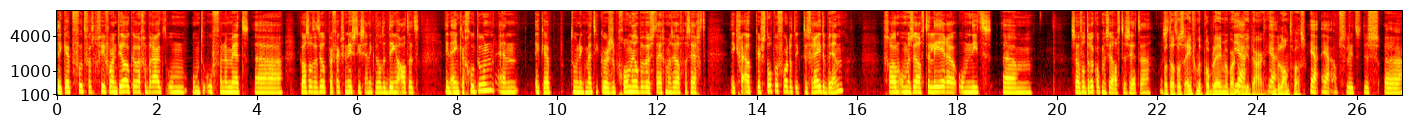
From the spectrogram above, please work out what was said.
ik heb foodfotografie voor een deel ook heel erg gebruikt om, om te oefenen met. eh, ik was altijd heel perfectionistisch en ik wilde dingen altijd in één keer goed doen. En ik heb toen ik met die cursus begon, heel bewust tegen mezelf gezegd: ik ga elke keer stoppen voordat ik tevreden ben. Gewoon om mezelf te leren om niet ehm, zoveel druk op mezelf te zetten. Want dat was een van de problemen waardoor Ja, je daar ja. in beland was. ja, ja, absoluut. Dus, eh,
